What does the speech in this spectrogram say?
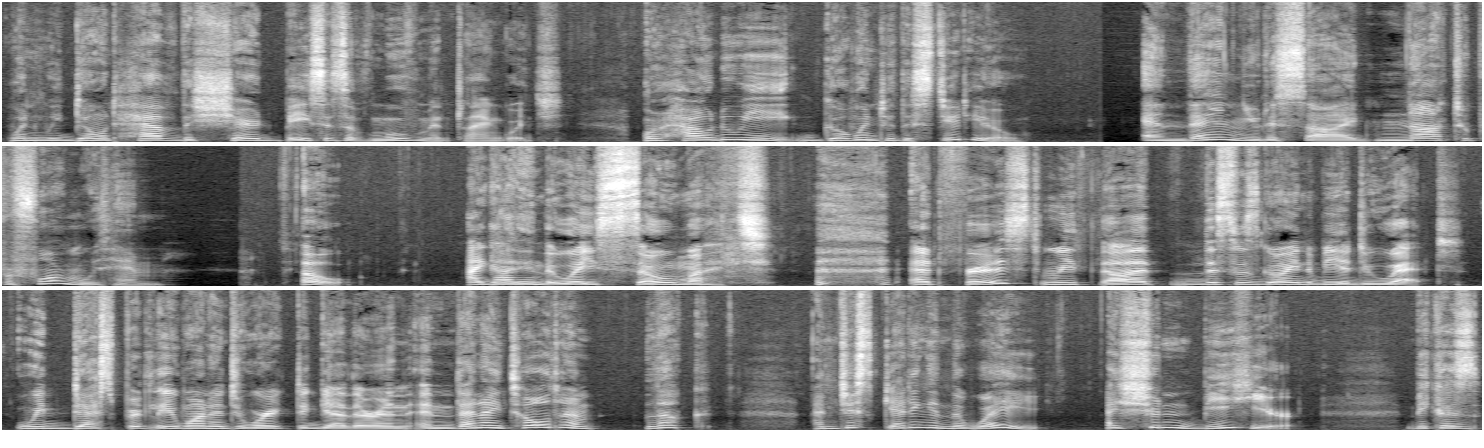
when we don't have the shared basis of movement language? Or how do we go into the studio? And then you decide not to perform with him. Oh, I got in the way so much. At first, we thought this was going to be a duet. We desperately wanted to work together, and, and then I told him, Look, I'm just getting in the way. I shouldn't be here. Because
